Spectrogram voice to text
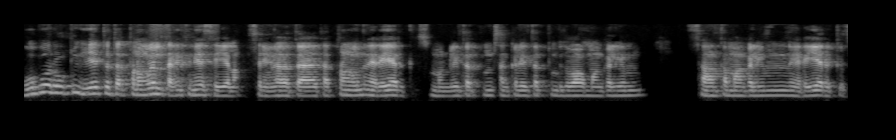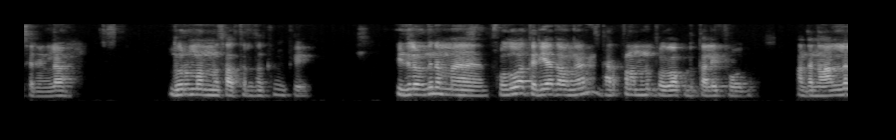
ஒவ்வொருவருக்கும் ஏற்ற தர்ப்பணங்களும் தனித்தனியாக செய்யலாம். சரிங்களா? த தர்ப்பணங்கள் வந்து நிறைய இருக்கு. சுமங்கலி தர்ப்பம் சங்கலி தர்ப்பம் விதவா மங்கலியம் சாந்த மங்கலியம் நிறைய இருக்கு. சரிங்களா? துர்மர்ம சாஸ்திரத்துக்கு இருக்கு. இதுல வந்து நம்ம பொதுவா தெரியாதவங்க தர்ப்பணம்னு பொதுவா கொடுத்தாலே போதும். அந்த நாள்ல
